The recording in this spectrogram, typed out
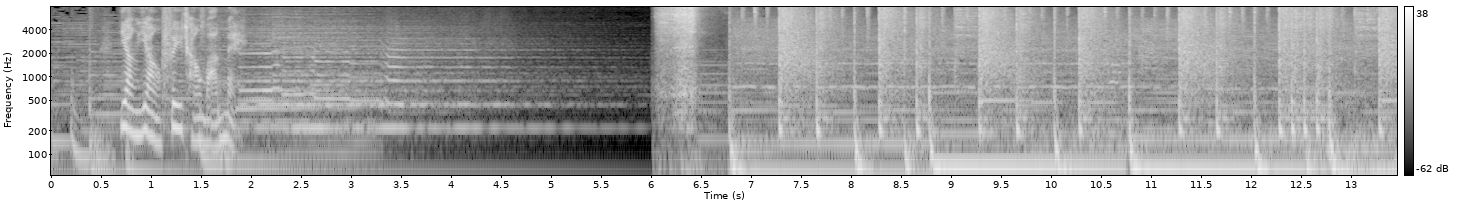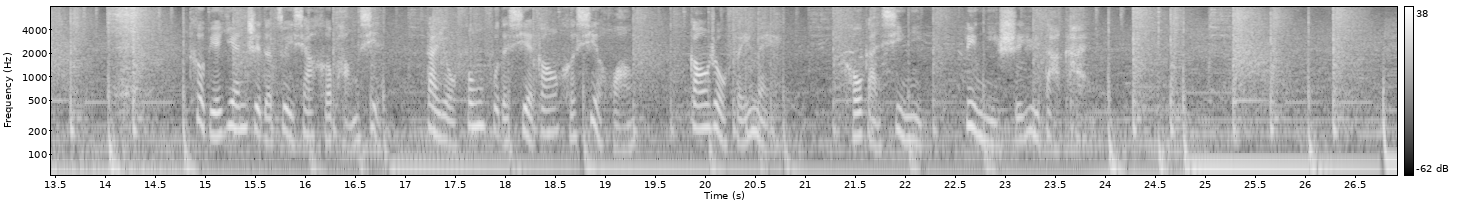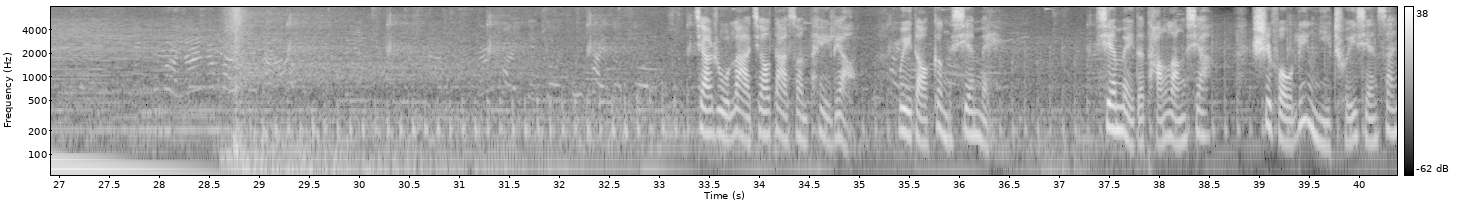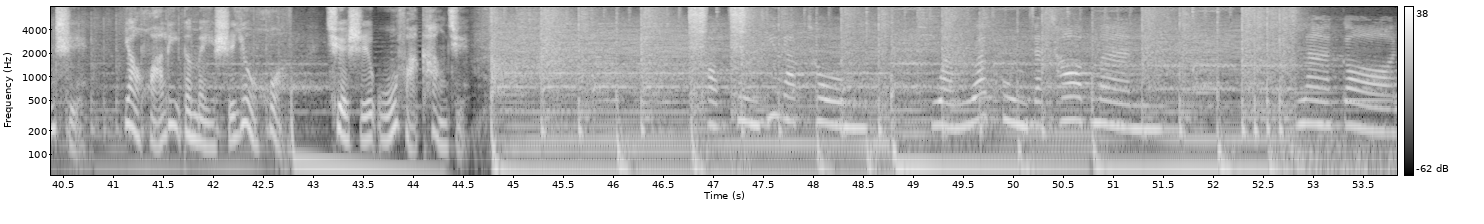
样样非常完美。特别腌制的醉虾和螃蟹，带有丰富的蟹膏和蟹黄，膏肉肥美，口感细腻，令你食欲大开。加入辣椒、大蒜配料，味道更鲜美。鲜美的螳螂虾，是否令你垂涎三尺？要华丽的美食诱惑。确实无法抗拒。 ขอบคุณที่รับชม หวังว่าคุณจะชอบมัน ลาก่อน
